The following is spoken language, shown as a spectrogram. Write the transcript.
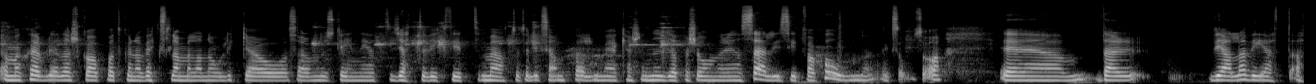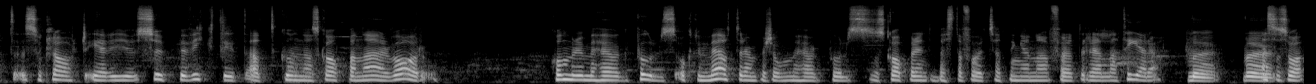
ja, men självledarskap och att kunna växla mellan olika och så här, om du ska in i ett jätteviktigt möte till exempel med kanske nya personer i en säljsituation. Liksom, så. Eh, där vi alla vet att såklart är det ju superviktigt att kunna skapa närvaro. Kommer du med hög puls och du möter en person med hög puls så skapar det inte bästa förutsättningarna för att relatera. Nej, nej. Alltså så,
